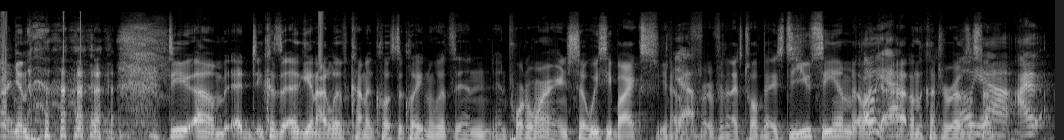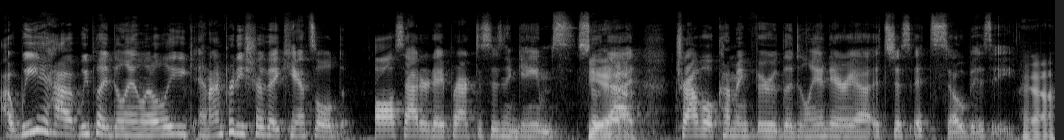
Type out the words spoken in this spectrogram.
Oregon. do you um because again I live kind of close to Clayton with in, in Port Orange, so we see bikes you know Yeah. for, for the next twelve days. Do you see them like oh, yeah. out on the country roads oh, and stuff? yeah. I, I we have we played Deland Little League, and I'm pretty sure they canceled all Saturday practices and games so Yeah. that travel coming through the Deland area, it's just it's so busy. Yeah.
